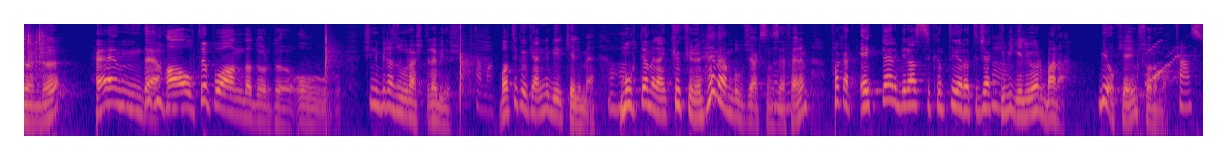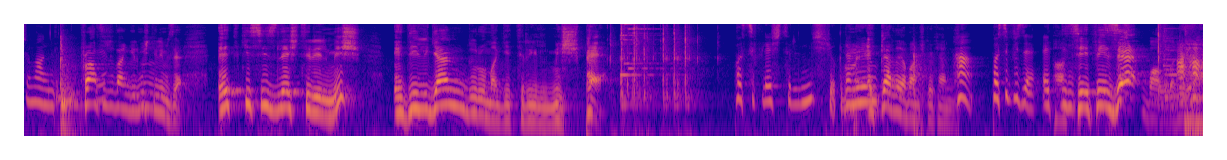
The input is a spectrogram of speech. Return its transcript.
Döndü. Hem de 6 puanda durdu. Oo. Şimdi biraz uğraştırabilir. Tamam. Batı kökenli bir kelime. Muhtemelen kökünü hemen bulacaksınız efendim. Fakat ekler biraz sıkıntı yaratacak gibi geliyor bana. Bir okuyayım sorumu. Fransızca hangi dil? Fransızcadan girmiş dilimize. Etkisizleştirilmiş, edilgen duruma getirilmiş. P. Pasifleştirilmiş yok. Dedim? Ekler de yabancı kökenli. Ha, pasifize ettin. Pasifize. Vallahi.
